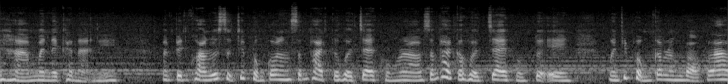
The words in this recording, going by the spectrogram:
ยหามันในขณะนี้ มันเป็นความรู้สึกที่ผมกำลังสัมผัสกับหัวใจของเรา สัมผัสกับหัวใจของตัวเอง เหมือนที่ผมกำลังบอกเล่า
